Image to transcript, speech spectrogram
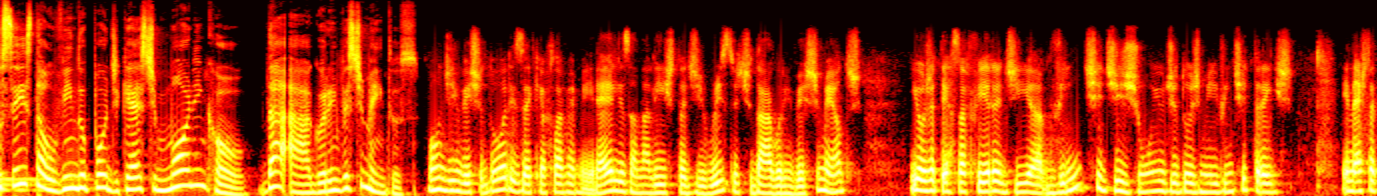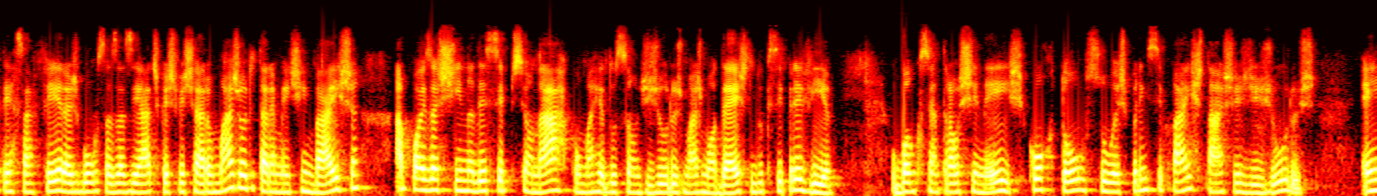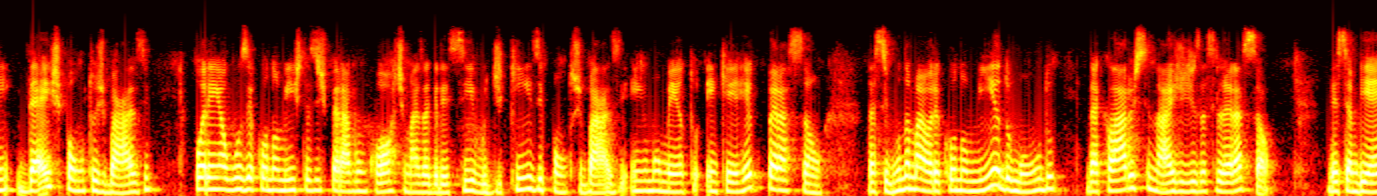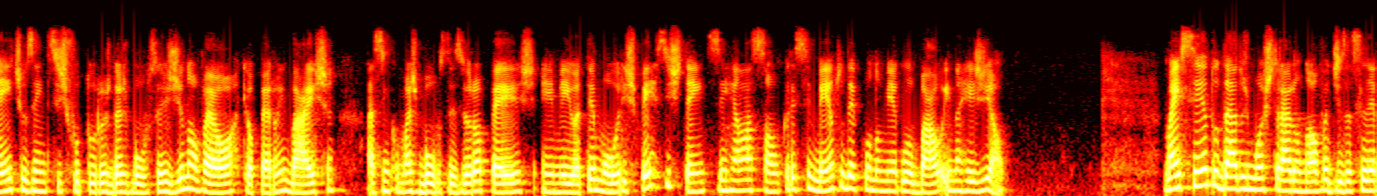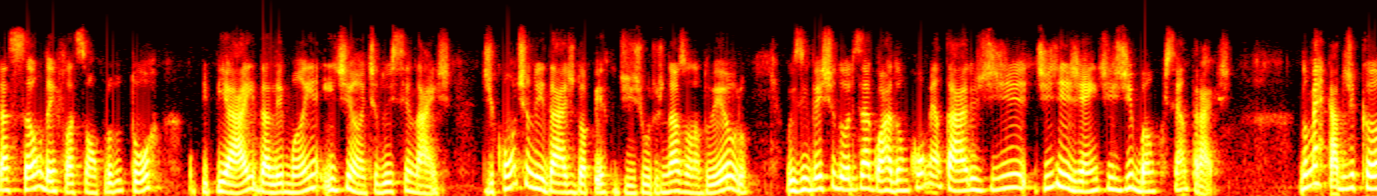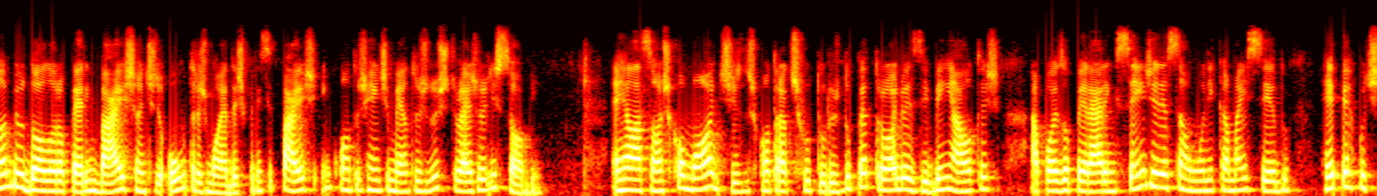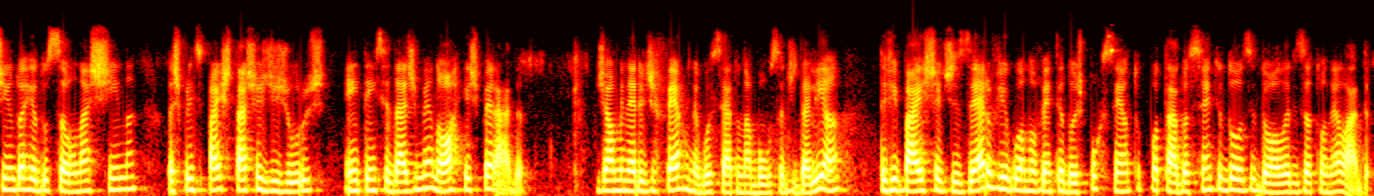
Você está ouvindo o podcast Morning Call, da Ágora Investimentos. Bom dia, investidores. Aqui é Flávia Meirelles, analista de Research da Ágora Investimentos. E hoje é terça-feira, dia 20 de junho de 2023. E nesta terça-feira, as bolsas asiáticas fecharam majoritariamente em baixa, após a China decepcionar com uma redução de juros mais modesta do que se previa. O Banco Central Chinês cortou suas principais taxas de juros em 10 pontos base Porém, alguns economistas esperavam um corte mais agressivo de 15 pontos base em um momento em que a recuperação da segunda maior economia do mundo dá claros sinais de desaceleração. Nesse ambiente, os índices futuros das bolsas de Nova York operam em baixa, assim como as bolsas europeias, em meio a temores persistentes em relação ao crescimento da economia global e na região. Mais cedo, dados mostraram nova desaceleração da inflação ao produtor, o PPI da Alemanha e diante dos sinais de continuidade do aperto de juros na zona do euro, os investidores aguardam comentários de dirigentes de bancos centrais. No mercado de câmbio, o dólar opera em baixa ante outras moedas principais, enquanto os rendimentos dos treasuries sobem. Em relação às commodities, os contratos futuros do petróleo exibem altas após operarem sem direção única mais cedo, repercutindo a redução na China das principais taxas de juros em intensidade menor que esperada. Já o minério de ferro negociado na bolsa de Dalian teve baixa de 0,92%, cotado a 112 dólares a tonelada.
